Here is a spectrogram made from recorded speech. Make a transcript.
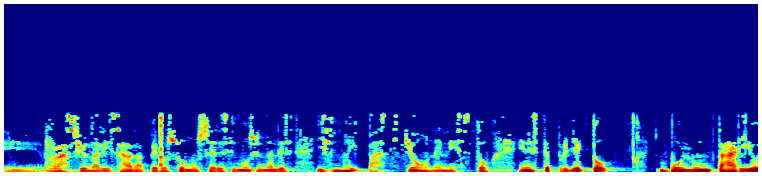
eh, racionalizada, pero somos seres emocionales y si no hay pasión en esto, en este proyecto voluntario,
